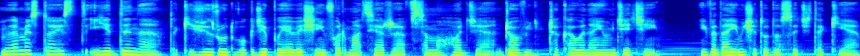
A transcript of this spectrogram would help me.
Natomiast to jest jedyne takie źródło, gdzie pojawia się informacja, że w samochodzie Jovil czekały na nią dzieci. I wydaje mi się to dosyć takie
